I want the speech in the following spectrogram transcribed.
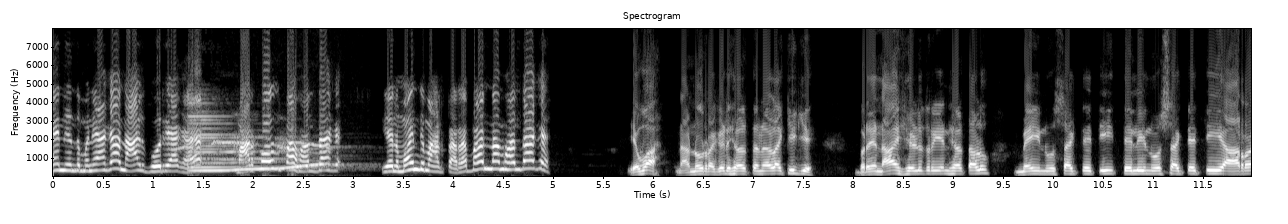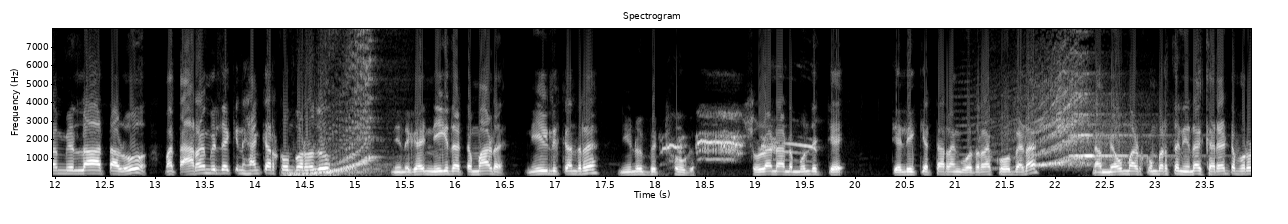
ಏನ್ನಿಂದ ಮನ್ಯಾಗ, ನಾಳೆ ಗೋರಿಯಾಗ. ಮಾಡ್ಕೋದಪ್ಪ ಹೊಲ್ದಾಗ. ಏನ್ ಮಂದಿ ಮಾಡ್ತಾರ? ಬಂದ್ ನಮ್ ಹೊಲ್ದಾಗ. ಯವ್ವ ನಾನು ರಗಡಿ ಹೇಳ್ತಾನೆ ಆಕಿಗೆ ಬರೇ ನಾ ಹೇಳಿದ್ರು ಏನ್ ಹೇಳ್ತಾಳು? ಮೈ ನೂಸಾಗ್ತೈತಿ, ತಲೆ ನೂಸಾಗ್ತೈತಿ, ಆರಾಮಿಲ್ಲ ಆತಾಳು. ಮತ್ ಆರಾಮಿಲ್ದಕಿನ ಹೆಂಗ್ ಕರ್ಕೊಂಡ್ ಬರೋದು? ನಿನಗ ನೀಗದಟ್ಟ ಮಾಡ. ನೀಗ್ಲಿಕ್ಕಂದ್ರ ನೀನು ಬಿಟ್ಟು ಹೋಗು. ಸುಳ್ಳ ನಾನು ಮುಂದಕ್ಕೆ ತೆ ತಲಿ ಕೆಟ್ಟಾರಂಗ್ ಒದರಾಕ್ ಹೋಗ್ಬೇಡ. ನಾ ಮೇವ್ ಮಾಡ್ಕೊಂಡ್ ಬರ್ತಾನೆ. ಇನ್ನ ಕರೆಂಟ್ ಬರೋ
